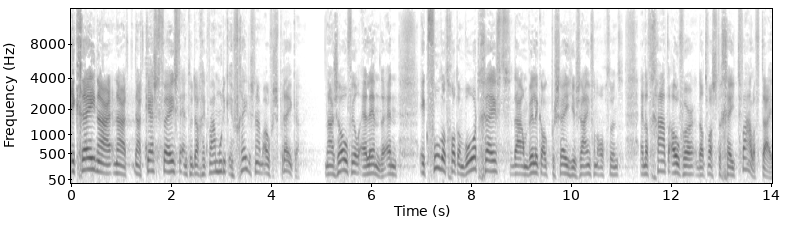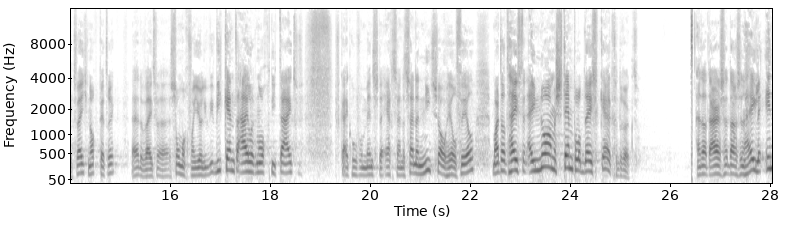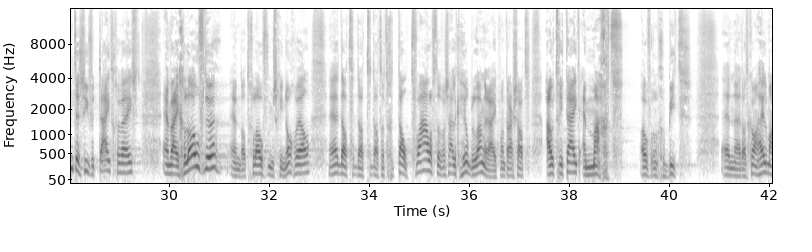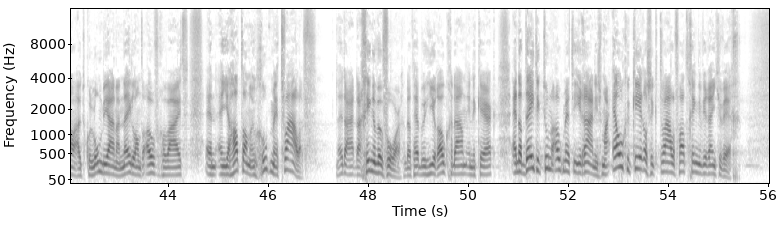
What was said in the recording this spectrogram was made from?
ik reed naar, naar, naar het kerstfeest en toen dacht ik, waar moet ik in vredesnaam over spreken? Na zoveel ellende. En ik voel dat God een woord geeft, daarom wil ik ook per se hier zijn vanochtend. En dat gaat over, dat was de G12-tijd. Weet je nog, Patrick? Dat weten we, sommigen van jullie. Wie, wie kent eigenlijk nog die tijd? Even kijken hoeveel mensen er echt zijn. Dat zijn er niet zo heel veel. Maar dat heeft een enorme stempel op deze kerk gedrukt. En dat, daar, is, daar is een hele intensieve tijd geweest. En wij geloofden, en dat geloven we misschien nog wel, hè, dat, dat, dat het getal 12, dat was eigenlijk heel belangrijk. Want daar zat autoriteit en macht over een gebied. En uh, dat kwam helemaal uit Colombia naar Nederland overgewaaid. En, en je had dan een groep met twaalf. daar, daar gingen we voor. Dat hebben we hier ook gedaan in de kerk. En dat deed ik toen ook met de Iraniërs. Maar elke keer als ik twaalf had, ging er weer eentje weg.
